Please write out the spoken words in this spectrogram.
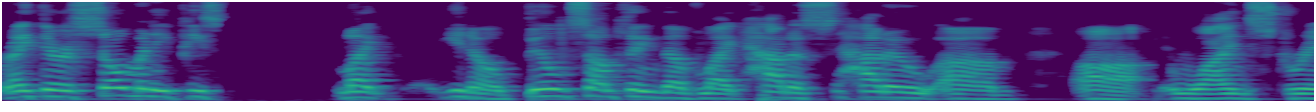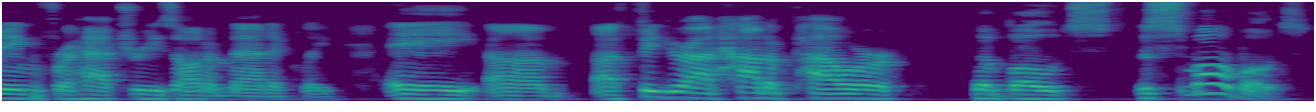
right? There are so many pieces like you know build something of like how to how to um, uh, wind string for hatcheries automatically. A um, uh, figure out how to power the boats the small boats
